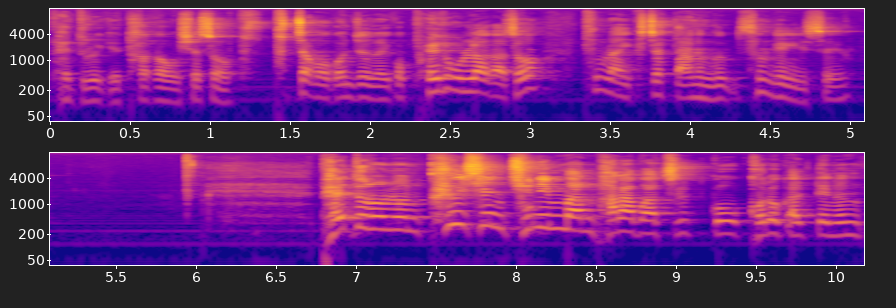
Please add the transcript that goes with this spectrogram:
베드로에게 다가오셔서 붙잡아 건져내고 배로 올라가서 풍랑이 그쳤다는 건 성경에 있어요. 베드로는 크신 주님만 바라봤고 걸어갈 때는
